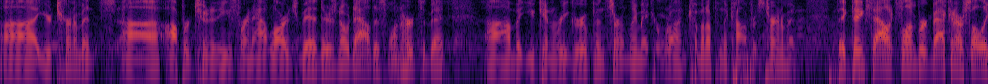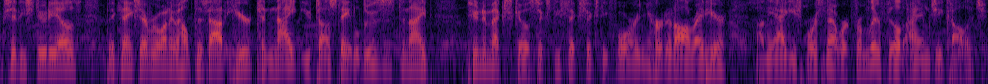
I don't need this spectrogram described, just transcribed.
uh, your tournament uh, opportunities for an at-large bid. There's no doubt this one hurts a bit, uh, but you can regroup and certainly make it run coming up in the conference tournament. Big thanks to Alex Lundberg back in our Salt Lake City studios. Big thanks to everyone who helped us out here tonight. Utah State loses tonight to New Mexico 66-64, and you heard it all right here on the Aggie Sports Network from Learfield IMG College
